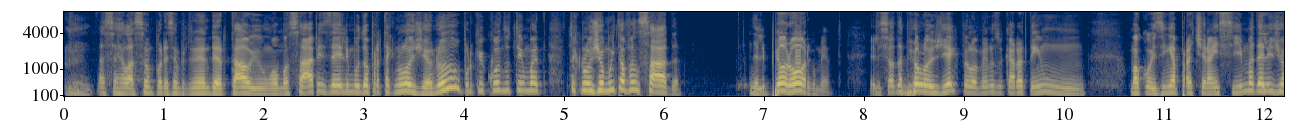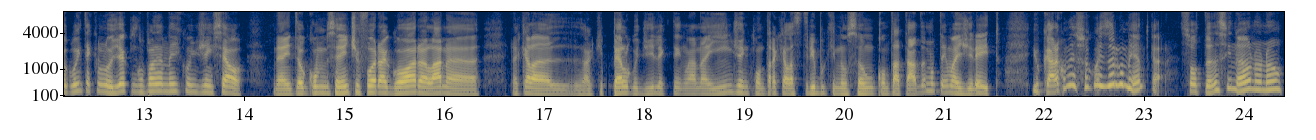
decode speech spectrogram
essa relação, por exemplo, de Neandertal e um Homo sapiens, ele mudou para tecnologia. Não, porque quando tem uma tecnologia muito avançada, ele piorou o argumento. Ele saiu da biologia, que pelo menos o cara tem um, uma coisinha para tirar em cima, daí ele jogou em tecnologia completamente contingencial, né? Então, como se a gente for agora lá na, naquela arquipélago de ilha que tem lá na Índia, encontrar aquelas tribos que não são contatadas, não tem mais direito. E o cara começou com esse argumento, cara, soltando assim, não, não, não,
